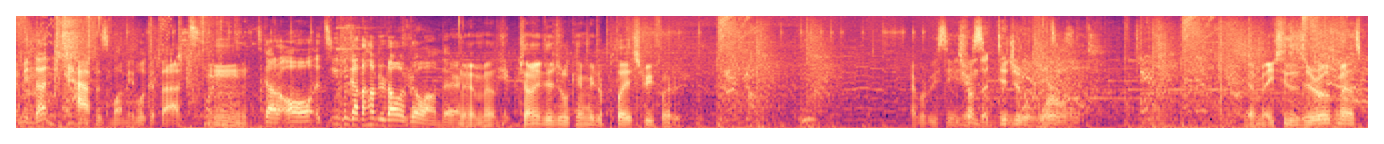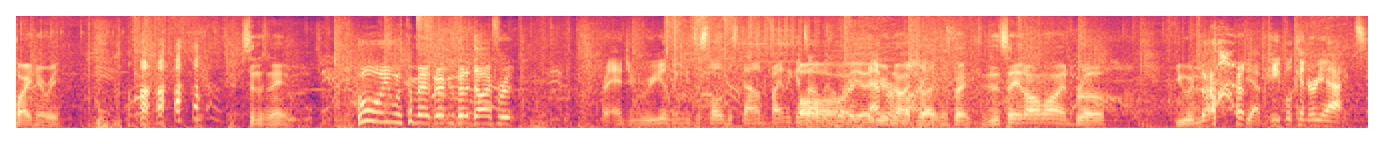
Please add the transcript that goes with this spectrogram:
I mean, that half is money. Look at that. Mm. It's got all. It's even got a hundred dollar bill on there. Yeah, man. Johnny Digital came here to play Street Fighter. Alright, what are we seeing He's from the digital world. Yeah, man. You see the zeros, man? It's binary. it's in his name. Ooh, you with command grab. You gotta die for it. Alright, Andrew really needs to slow this down. Finally gets out of the Oh yeah, Never you're not mind. driving back. This ain't online, bro. You are not. Yeah, people can react.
